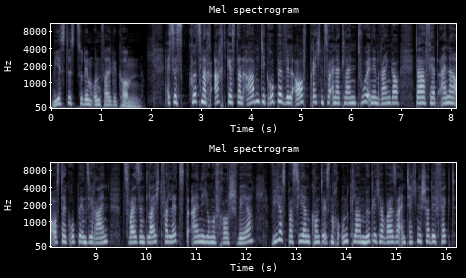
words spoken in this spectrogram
wie ist es zu dem Unfall gekommen? Es ist kurz nach acht gestern Abend. Die Gruppe will aufbrechen zu einer kleinen Tour in den Rheingau. Da fährt einer aus der Gruppe in sie rein. Zwei sind leicht verletzt, eine junge Frau schwer. Wie das passieren konnte, ist noch unklar. Möglicherweise ein technischer Defekt,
